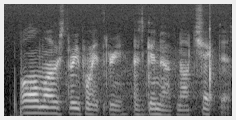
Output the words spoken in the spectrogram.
It's almost 3.3. That's good enough. Now check this.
